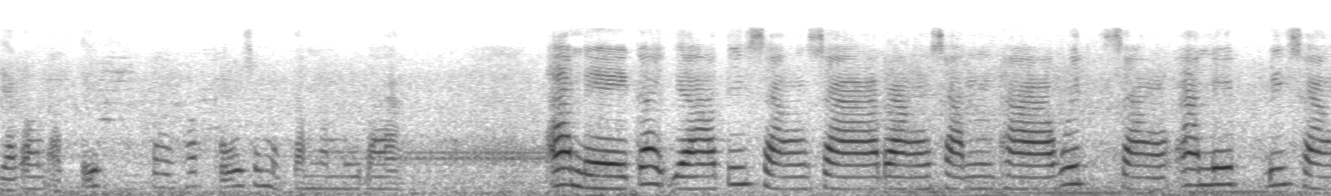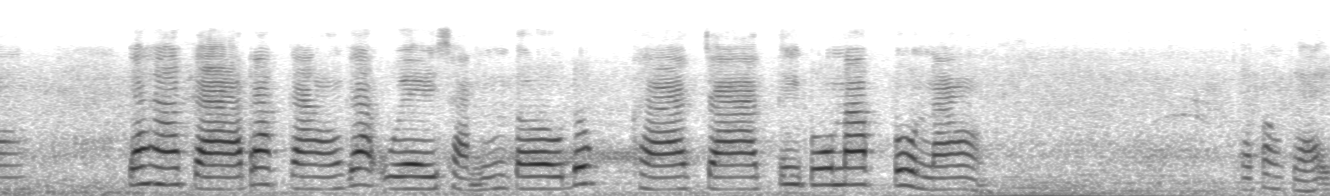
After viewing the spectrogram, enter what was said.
dạ con đọc tiếp câu pháp cú số 153 a nề ca già ti sằng xà rằng sành thà quýt sằng anip bi sằng ga ha cà ra cằng ga quê sành tồ đúc khà trà ti bu na bu năng dạ con kệ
